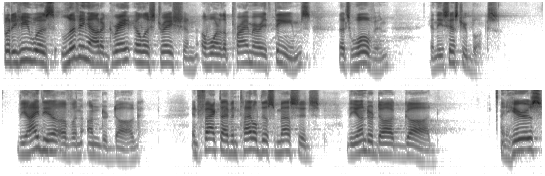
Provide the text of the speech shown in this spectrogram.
but he was living out a great illustration of one of the primary themes that's woven in these history books the idea of an underdog. In fact, I've entitled this message, The Underdog God. And here's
